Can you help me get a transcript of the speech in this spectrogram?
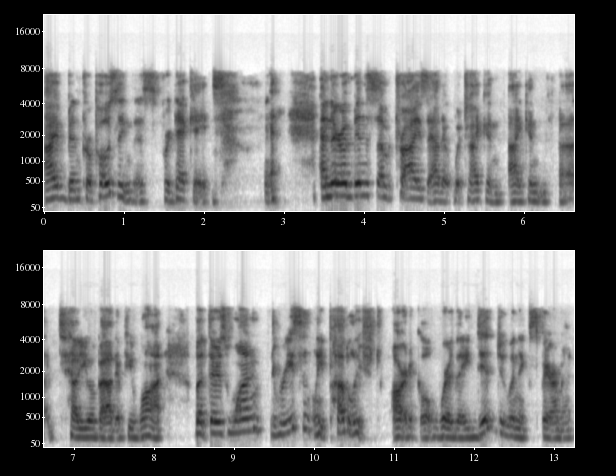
I've been proposing this for decades. and there have been some tries at it, which I can I can uh, tell you about if you want. But there's one recently published article where they did do an experiment.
